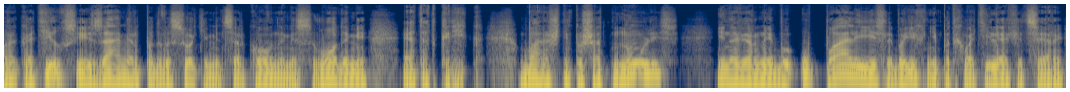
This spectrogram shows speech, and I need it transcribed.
Прокатился и замер под высокими церковными сводами этот крик. Барышни пошатнулись и, наверное, бы упали, если бы их не подхватили офицеры.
